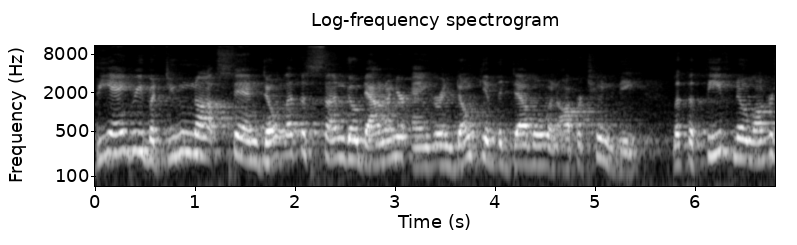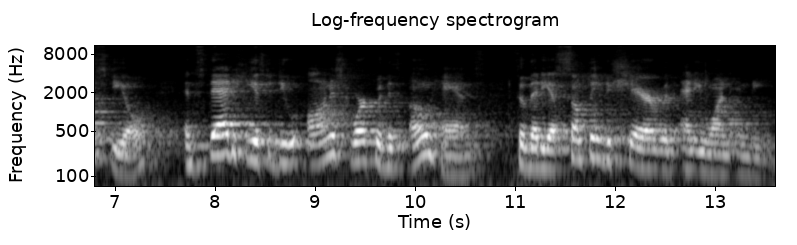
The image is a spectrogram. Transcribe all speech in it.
Be angry, but do not sin. Don't let the sun go down on your anger, and don't give the devil an opportunity. Let the thief no longer steal Instead, he is to do honest work with his own hands so that he has something to share with anyone in need.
